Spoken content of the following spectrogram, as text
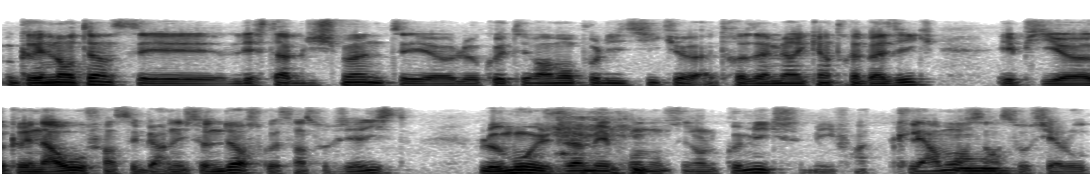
Green Lantern, c'est l'establishment et le côté vraiment politique très américain, très basique. Et puis Green Arrow, enfin, c'est Bernie Sanders, quoi, c'est un socialiste. Le mot est jamais prononcé dans le comics, mais clairement, c'est un socialo.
